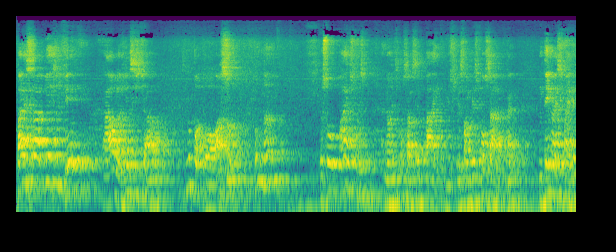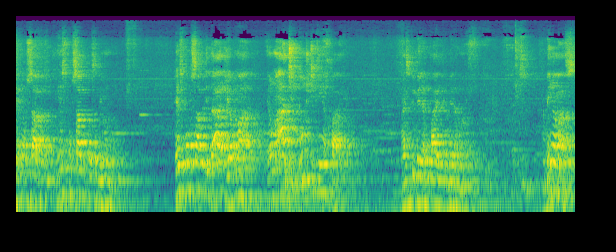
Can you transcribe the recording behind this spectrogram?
Parece vai vir aqui ver a aula, vir assistir a aula. Não po- posso? Como não? Eu sou o pai, eu sou responsável. Não, responsável, você é pai. Eles falam responsável, né? Não tem mais pai, responsável. Responsável coisa nenhuma. Responsabilidade é uma, é uma atitude de quem é pai. Mas primeiro é pai, primeiro é mãe. Amém, amados?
